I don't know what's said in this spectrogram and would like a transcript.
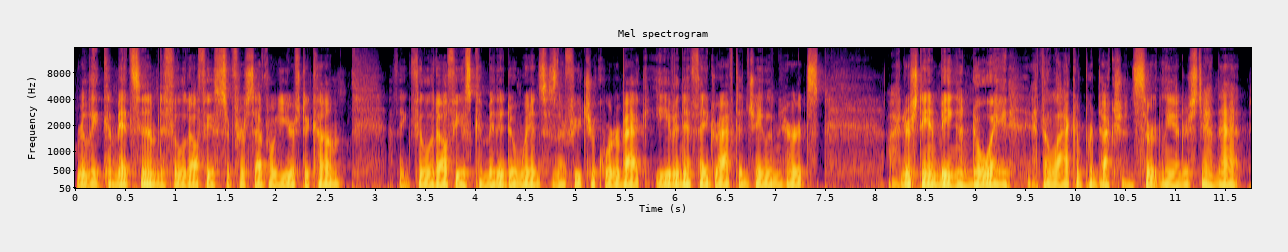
really commits him to Philadelphia for several years to come. I think Philadelphia is committed to Wentz as their future quarterback, even if they drafted Jalen Hurts. I understand being annoyed at the lack of production, certainly understand that.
